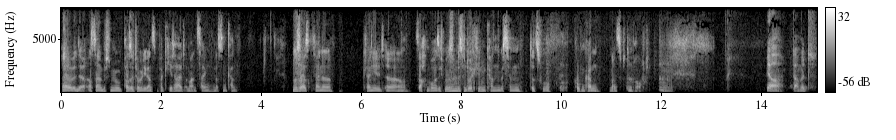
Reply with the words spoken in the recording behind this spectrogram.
äh, aus einem bestimmten Repository die ganzen Pakete halt einmal anzeigen lassen kann. Nur so als kleine, kleine äh, Sachen, wo man sich ein bisschen durchklicken kann, ein bisschen dazu gucken kann, wenn man es bestimmt braucht. Hm. Ja, damit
